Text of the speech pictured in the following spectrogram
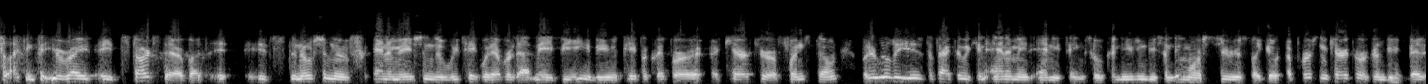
So I think that you're right. It starts there, but it, it's the notion of animation that we take whatever that may be, be it a paperclip or a character or a Flintstone, but it really is the fact that we can animate anything. So it can even be something more serious like a, a person character or it can be a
